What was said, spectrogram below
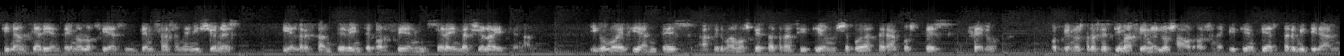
financiarían tecnologías intensas en emisiones y el restante 20% será inversión adicional. Y como decía antes, afirmamos que esta transición se puede hacer a costes cero, porque nuestras estimaciones los ahorros en eficiencias permitirán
